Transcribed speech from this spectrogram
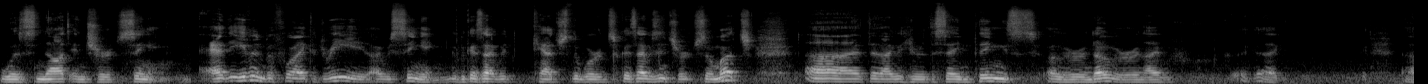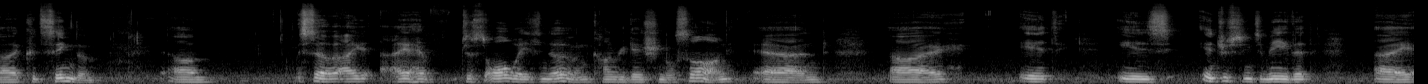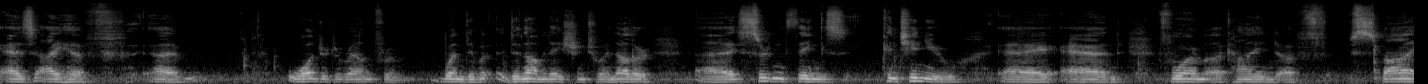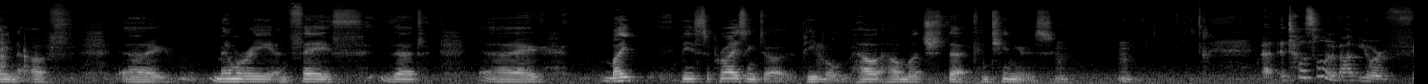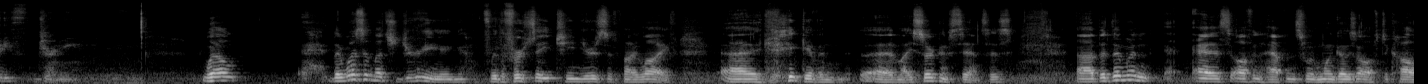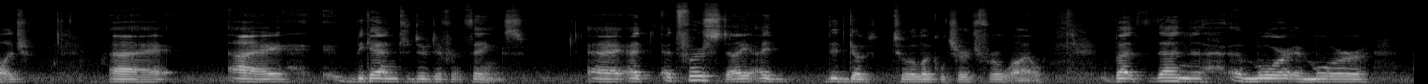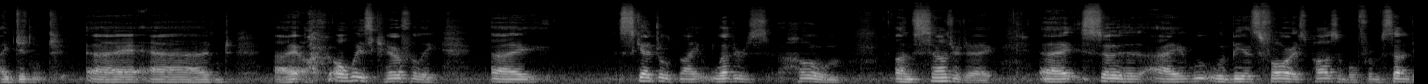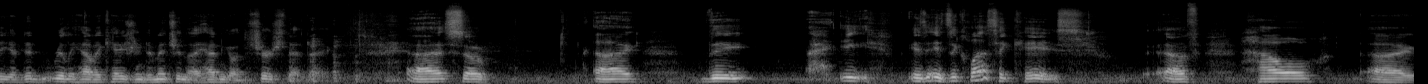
was not in church singing. And even before I could read, I was singing because I would catch the words because I was in church so much uh, that I would hear the same things over and over and I uh, uh, could sing them. Um, so I, I have just always known congregational song, and uh, it is interesting to me that I, as I have uh, wandered around from one de- denomination to another, uh, certain things continue uh, and form a kind of spine of memory and faith that uh, might be surprising to people mm. how, how much that continues. Mm. Mm. Uh, tell us a little about your faith journey. Well, there wasn't much journeying for the first 18 years of my life, uh, given uh, my circumstances. Uh, but then, when, as often happens when one goes off to college, uh, I began to do different things. Uh, at, at first, I, I did go to a local church for a while, but then uh, more and more I didn't. Uh, and I always carefully uh, scheduled my letters home on Saturday uh, so that I w- would be as far as possible from Sunday and didn't really have occasion to mention that I hadn't gone to church that day. Uh, so uh, the it, it's a classic case of how uh,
